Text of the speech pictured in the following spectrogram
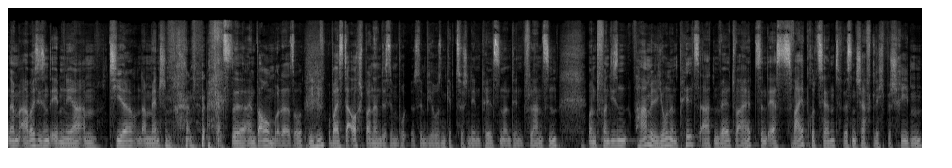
Ähm, aber sie sind eben näher am Tier und am Menschen dran als äh, ein Baum oder so. Mhm. Wobei es da auch spannende Symbiosen gibt zwischen den Pilzen und den Pflanzen. Und von diesen paar Millionen Pilzarten weltweit sind erst zwei Prozent wissenschaftlich beschrieben.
